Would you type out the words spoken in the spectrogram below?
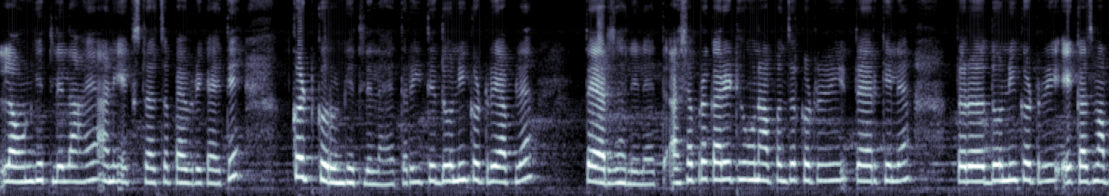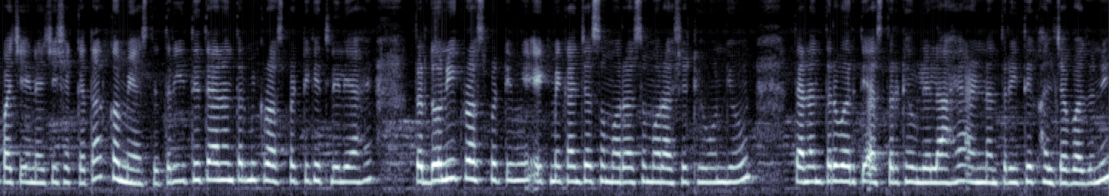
लावून घेतलेलं आहे आणि एक्स्ट्राचं फॅब्रिक आहे ते कट करून घेतलेलं आहे. तर इथे दोन्ही कटोरी आपल्या तयार झालेल्या आहेत. अशा प्रकारे ठेवून आपण जर कटोरी तयार केल्या तर दोन्ही कटोरी एकाच मापाची येण्याची शक्यता कमी असते. तर इथे त्यानंतर मी क्रॉसपट्टी घेतलेली आहे. तर दोन्ही क्रॉसपट्टी मी एकमेकांच्या समोरासमोर असे ठेवून घेऊन त्यानंतर वरती अस्तर ठेवलेलं आहे आणि नंतर इथे खालच्या बाजूने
